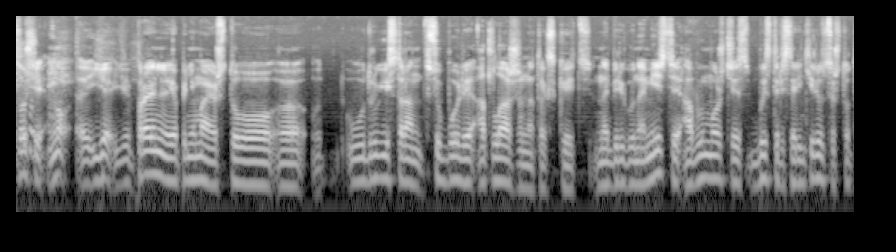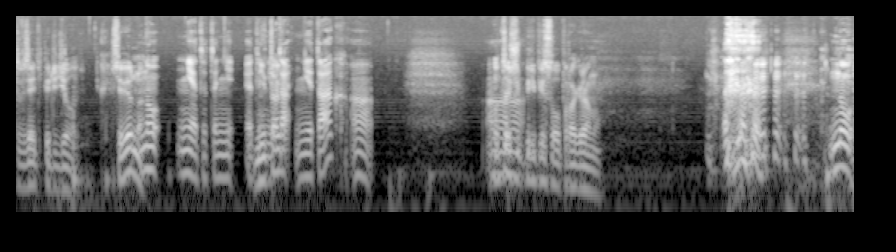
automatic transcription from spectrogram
Слушайте, ну, я, я- правильно я понимаю, что э, у других стран все более отлажено, так сказать, на берегу на месте, а вы можете быстро сориентироваться, что-то взять и переделать. Все верно? Ну, нет, это не, это Не не, так? та- не так. а, ну, ты а, же переписывал программу. Ну,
